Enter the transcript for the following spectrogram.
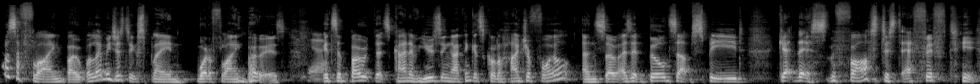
"What's a flying boat?" Well, let me just explain what a flying boat is. Yeah. It's a boat that's kind of using, I think it's called a hydrofoil, and so as it builds up speed, get this, the fastest F50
